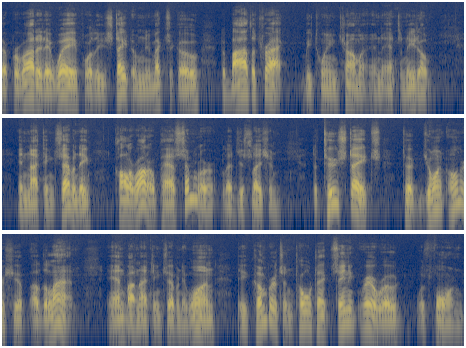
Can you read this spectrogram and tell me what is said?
that provided a way for the state of New Mexico to buy the track between Chama and Antonito. In 1970, Colorado passed similar legislation. The two states took joint ownership of the line, and by 1971, the Cumbres and Toltec Scenic Railroad was formed.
